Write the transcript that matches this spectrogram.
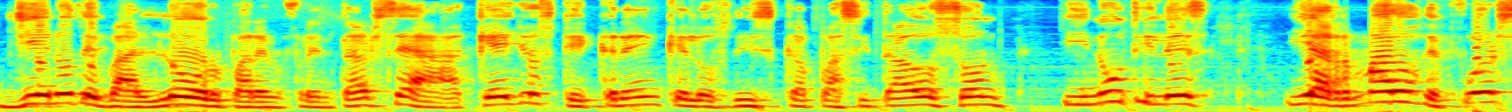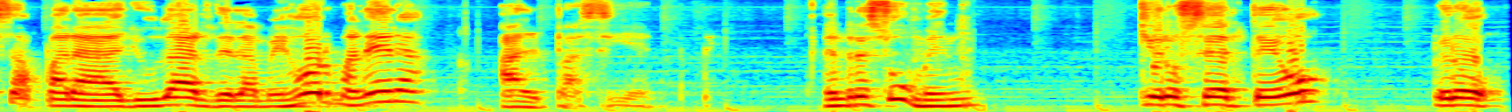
lleno de valor para enfrentarse a aquellos que creen que los discapacitados son inútiles y armados de fuerza para ayudar de la mejor manera al paciente. En resumen, quiero ser TO, pero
